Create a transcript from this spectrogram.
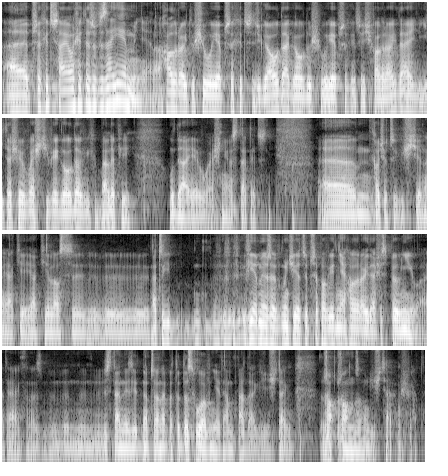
e, przechytrzają się też wzajemnie. No, Holroyd usiłuje przechytrzyć Golda, Gold usiłuje przechytrzyć Holroyda i, i to się właściwie Goldowi chyba lepiej udaje właśnie ostatecznie. Choć oczywiście, no, jakie, jakie losy. yy, Znaczy, w- w- wiemy, że w gruncie rzeczy przepowiednia Holroyda się spełniła. Tak? No, yy, Stany Zjednoczone, bo to dosłownie tam pada gdzieś, tak, rządzą gdzieś całym światem.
